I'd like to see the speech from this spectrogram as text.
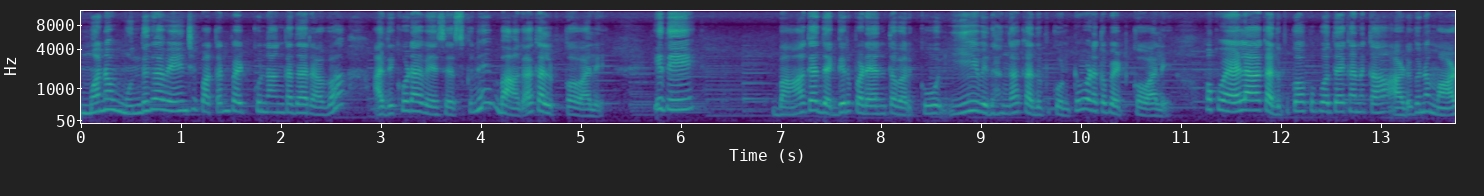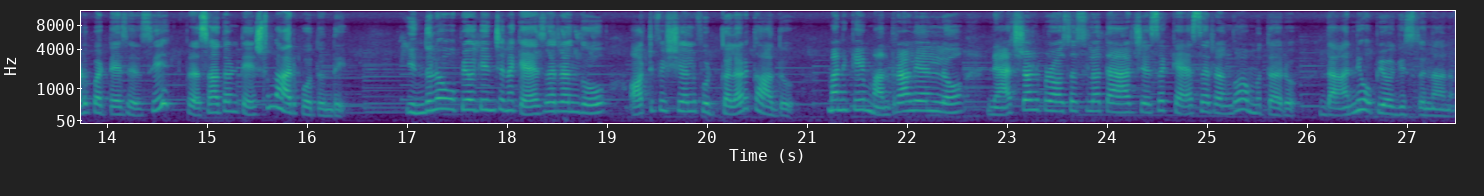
మనం ముందుగా వేయించి పక్కన పెట్టుకున్నాం కదా రవ్వ అది కూడా వేసేసుకుని బాగా కలుపుకోవాలి. ఇది బాగా దగ్గర పడేంత వరకు ఈ విధంగా కదుపుకుంటూ ఉడకబెట్టుకోవాలి. ఒకవేళ కదుపుకోకపోతే కనుక అడుగున మాడు పట్టేసేసి ప్రసాదం టేస్ట్ మారిపోతుంది. ఇందులో ఉపయోగించిన కేసరి రంగు ఆర్టిఫిషియల్ ఫుడ్ కలర్ కాదు. మనకి మంత్రాలయంలో న్యాచురల్ ప్రాసెస్లో తయారు చేసే కేసరి రంగు అమ్ముతారు. దాన్ని ఉపయోగిస్తున్నాను.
